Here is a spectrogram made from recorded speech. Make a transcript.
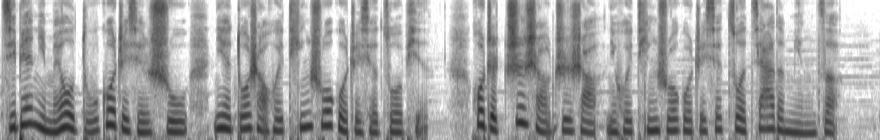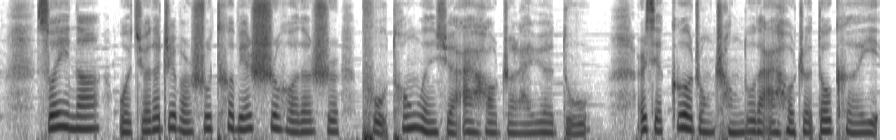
即便你没有读过这些书，你也多少会听说过这些作品，或者至少至少你会听说过这些作家的名字。所以呢，我觉得这本书特别适合的是普通文学爱好者来阅读，而且各种程度的爱好者都可以。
